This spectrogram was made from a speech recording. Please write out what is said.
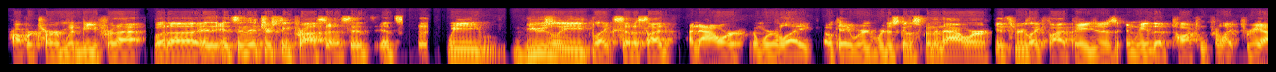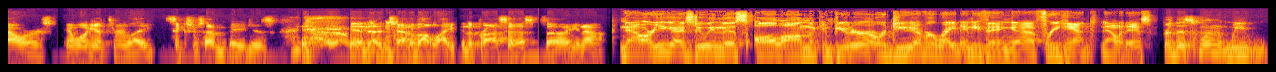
proper term would be for that, but uh, it, it's an interesting process. It, it's we usually like set aside an hour, and we're like, okay, we're we're just going to spend an hour, get through like five pages, and we end up talking for like three hours, and we'll get through like six or seven pages, and uh, chat about life in the process. So you know. Now, are you guys doing this all on the computer, or do you ever write anything uh, freehand now? Nowadays? For this one, we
